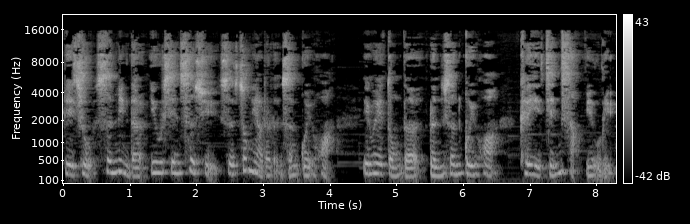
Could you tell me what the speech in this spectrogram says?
列出生命的优先次序是重要的人生规划，因为懂得人生规划可以减少忧虑。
